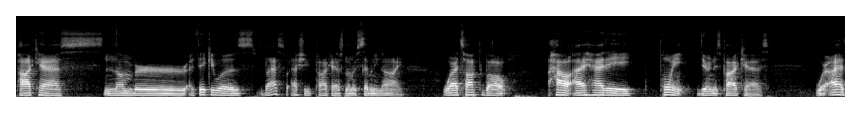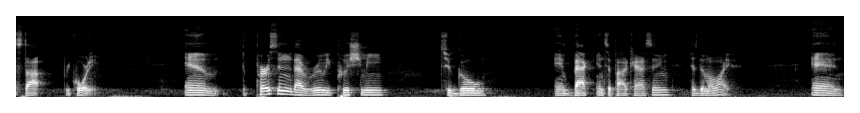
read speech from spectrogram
Podcast number I think it was last actually podcast number 79 where I talked about how I had a point during this podcast where I had stopped recording. And the person that really pushed me to go and back into podcasting has been my wife. And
